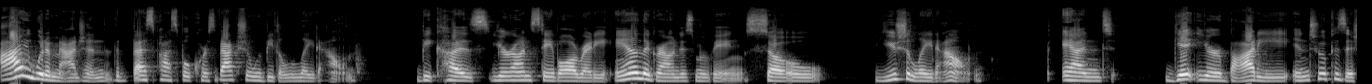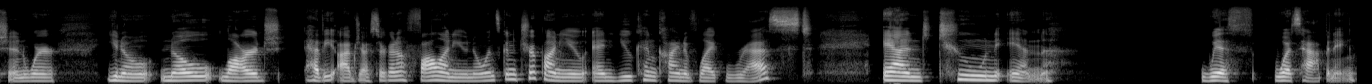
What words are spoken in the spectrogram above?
I would imagine that the best possible course of action would be to lay down because you're unstable already and the ground is moving. So you should lay down and get your body into a position where, you know, no large, heavy objects are going to fall on you. No one's going to trip on you. And you can kind of like rest and tune in with what's happening.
